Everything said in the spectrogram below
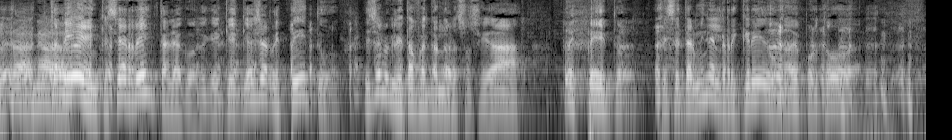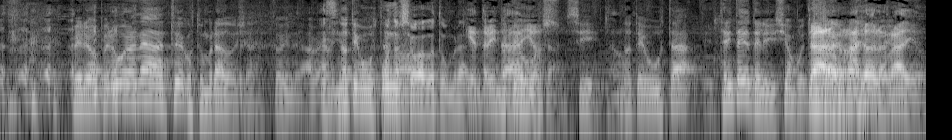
está, bien, que sea recta la cosa, que, que, haya respeto. Eso es lo que le está faltando a la sociedad. Respeto. Que se termine el recreo una vez por todas. Pero, pero bueno, nada, estoy acostumbrado ya. no te gusta. Uno se va a acostumbrar. Y en 30 años. sí, ¿no? te gusta. 30 años de televisión. Porque claro, más lo de la radio.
